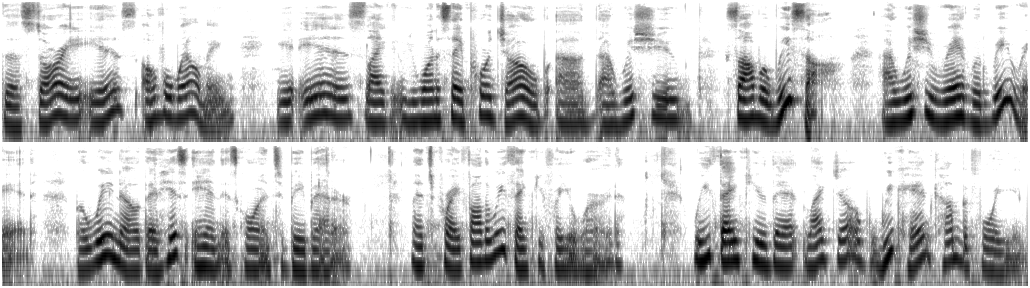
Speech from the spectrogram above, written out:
the story is overwhelming. It is like you want to say, poor Job. Uh, I wish you saw what we saw. I wish you read what we read. But we know that his end is going to be better. Let's pray. Father, we thank you for your word. We thank you that, like Job, we can come before you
